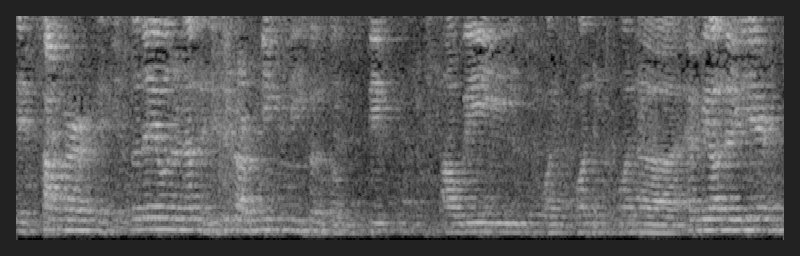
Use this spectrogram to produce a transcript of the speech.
it's summer. This is our peak season, so to speak. Uh, we, on, on, on uh, every other year,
